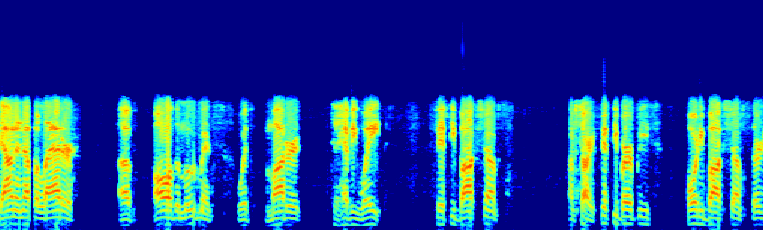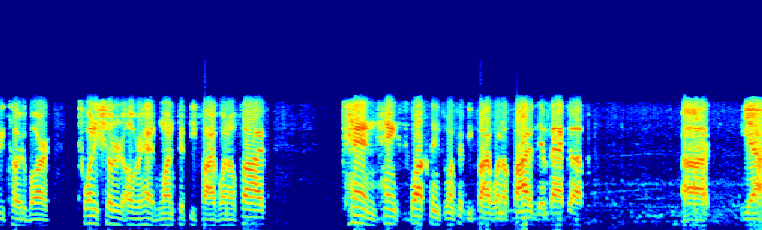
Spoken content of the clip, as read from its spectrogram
down and up a ladder of all the movements with moderate to heavy weight 50 box jumps, I'm sorry, 50 burpees, 40 box jumps, 30 toe to bar, 20 shoulder to overhead, 155, 105, 10 hang squat cleans, 155, 105, then back up. Uh, yeah,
